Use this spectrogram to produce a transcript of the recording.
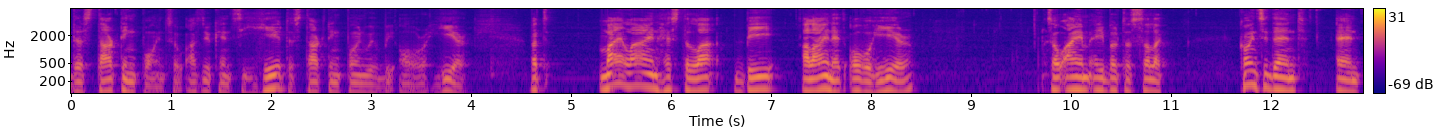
the starting point. So as you can see here, the starting point will be over here. My line has to be aligned over here so I am able to select coincident and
